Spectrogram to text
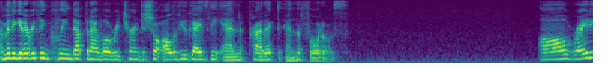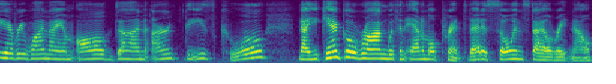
I'm going to get everything cleaned up and I will return to show all of you guys the end product and the photos. Alrighty, everyone. I am all done. Aren't these cool? Now, you can't go wrong with an animal print. That is so in style right now.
